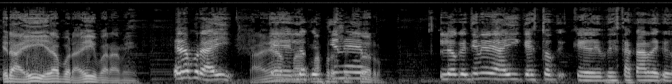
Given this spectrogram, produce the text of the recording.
Era ahí, era por ahí para mí. Era por ahí. Eh, lo que tiene, lo que tiene de ahí que esto que, destacar de que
